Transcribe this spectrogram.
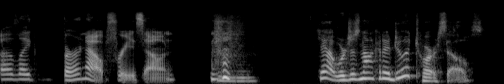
a like burnout free zone. Mm-hmm. yeah, we're just not going to do it to ourselves.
